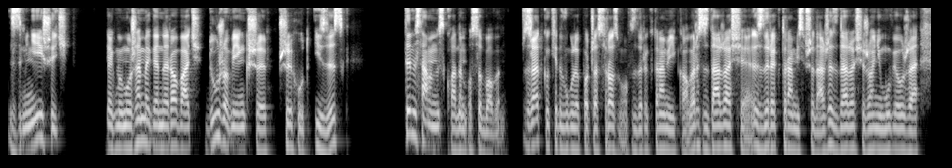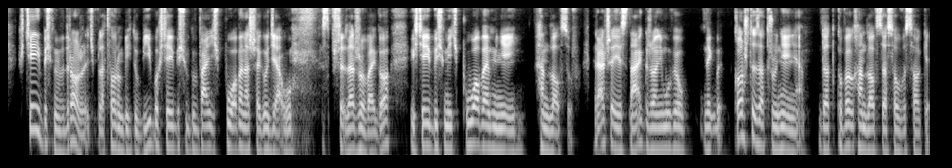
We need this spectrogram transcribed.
zmniejszyć, jakby możemy generować dużo większy przychód i zysk tym samym składem osobowym. Rzadko kiedy w ogóle podczas rozmów z dyrektorami e-commerce zdarza się, z dyrektorami sprzedaży, zdarza się, że oni mówią, że chcielibyśmy wdrożyć platformę B2B, bo chcielibyśmy wywalić połowę naszego działu sprzedażowego i chcielibyśmy mieć połowę mniej handlowców. Raczej jest tak, że oni mówią, jakby koszty zatrudnienia dodatkowego handlowca są wysokie.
